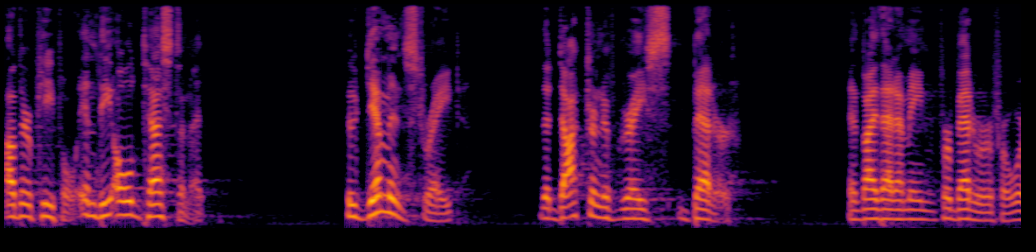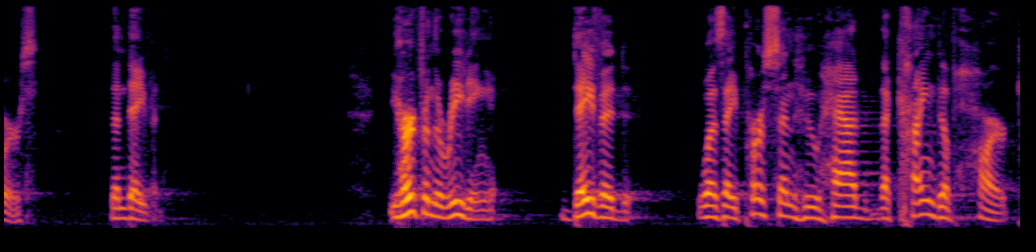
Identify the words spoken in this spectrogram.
other people in the Old Testament who demonstrate the doctrine of grace better. And by that I mean for better or for worse than David. You heard from the reading, David was a person who had the kind of heart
